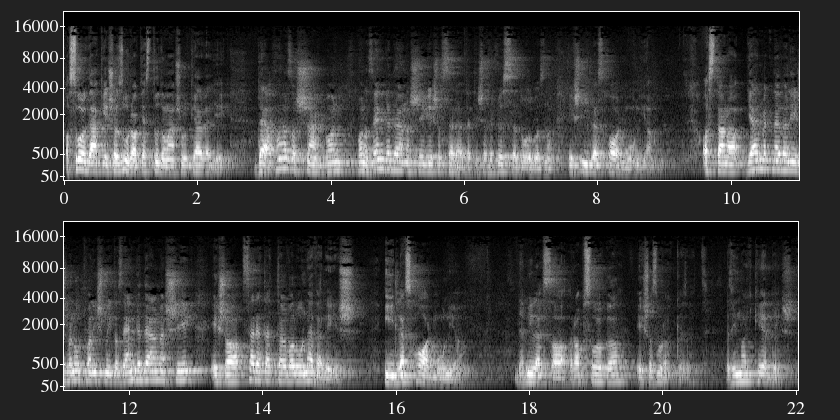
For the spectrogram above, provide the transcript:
A szolgák és az urak ezt tudomásul kell vegyék. De a házasságban van az engedelmesség és a szeretet, és ezek összedolgoznak, és így lesz harmónia. Aztán a gyermeknevelésben ott van ismét az engedelmesség és a szeretettel való nevelés. Így lesz harmónia. De mi lesz a rabszolga és az urak között? Ez egy nagy kérdés.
